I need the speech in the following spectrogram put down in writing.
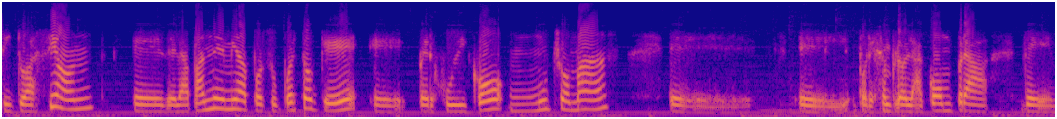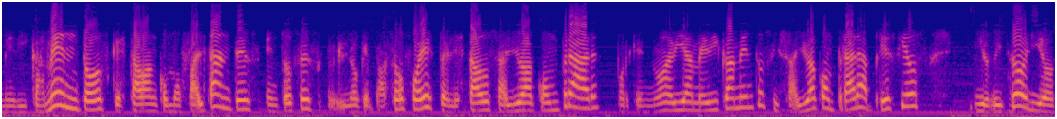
situación eh, de la pandemia, por supuesto que eh, perjudicó mucho más, eh, el- por ejemplo, la compra de medicamentos que estaban como faltantes. Entonces, lo que pasó fue esto, el Estado salió a comprar, porque no había medicamentos, y salió a comprar a precios irrisorios,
